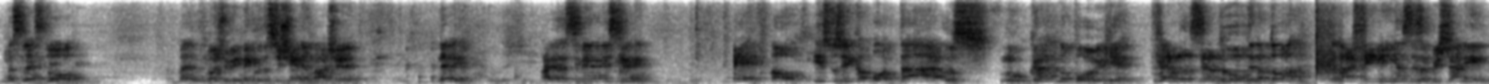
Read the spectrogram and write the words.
наследство, Бе, може би некој да се жене, маже. Не ли? Ајде да си бидем искрени. Е, а от Исус вика, от таа радост, многократно повеќе, треба да се радувате на тоа, дека вашите имиња се запишани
